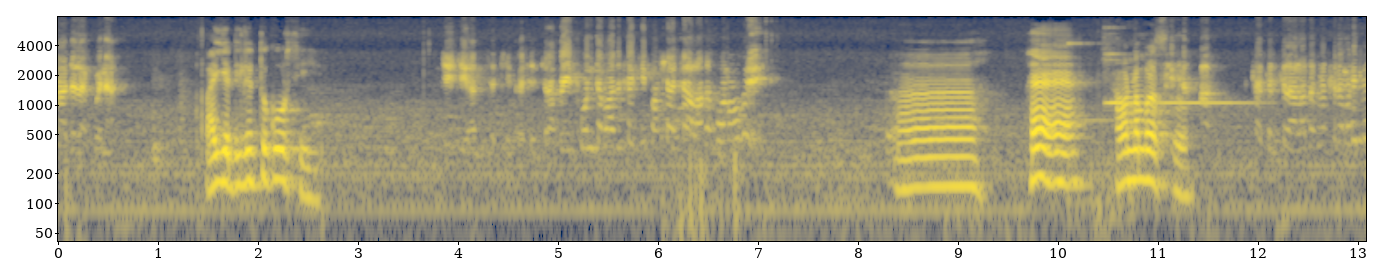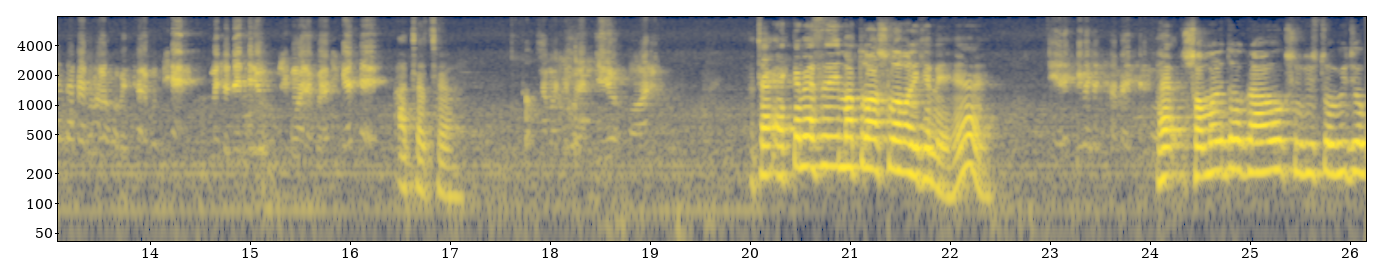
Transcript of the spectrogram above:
কাজে লাগবে না ভাইয়া ডিলিট তো করছি। আচ্ছা ঠিক আছে এই ফোনটা কি একটা আলাদা ফোন হবে হ্যাঁ হ্যাঁ আমার নাম্বার আছে আলাদা আপনার ভালো হবে স্যার ঠিক আছে আচ্ছা আচ্ছা। আচ্ছা একটা মেসেজ মাত্র আসলো আমার এখানে হ্যাঁ এর কি মেসেজ স্যার পাইছেন হ্যাঁ সম্মানিত গ্রাহক, সুবিষ্ট অভিযোগ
